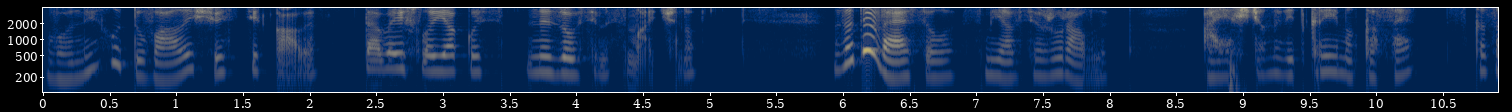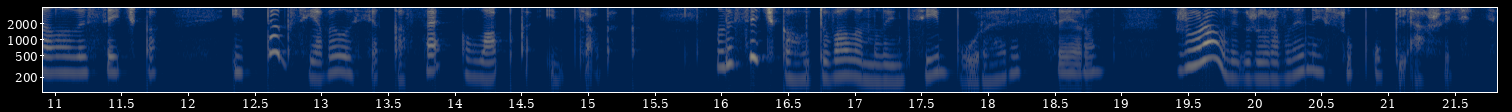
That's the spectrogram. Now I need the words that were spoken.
Вони готували щось цікаве, та вийшло якось не зовсім смачно. Зате весело, сміявся журавлик. А якщо ми відкриємо кафе, сказала лисичка. І так з'явилося кафе Лапка і дзьобик. Лисичка готувала млинці й бургери з сиром, журавлик журавлиний суп у пляшечці.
